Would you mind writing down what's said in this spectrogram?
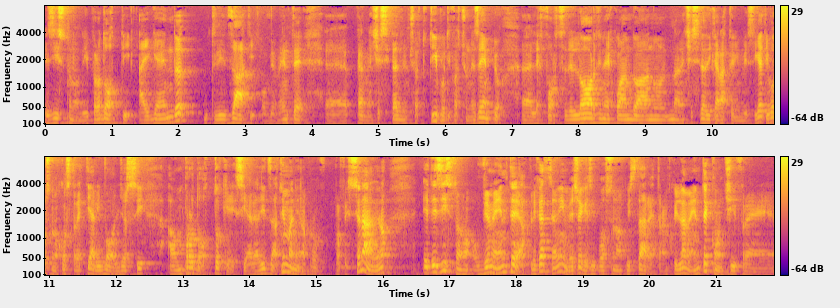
esistono dei prodotti high-end utilizzati ovviamente eh, per necessità di un certo tipo, ti faccio un esempio, eh, le forze dell'ordine quando hanno una necessità di carattere investigativo sono costretti a rivolgersi a un prodotto che sia realizzato in maniera pro- professionale, no? ed esistono ovviamente applicazioni invece che si possono acquistare tranquillamente con cifre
